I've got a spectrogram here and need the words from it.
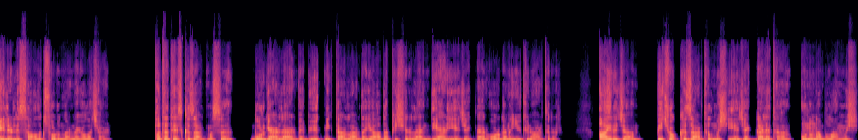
belirli sağlık sorunlarına yol açar. Patates kızartması, burgerler ve büyük miktarlarda yağda pişirilen diğer yiyecekler organın yükünü artırır. Ayrıca birçok kızartılmış yiyecek galeta, ununa bulanmış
